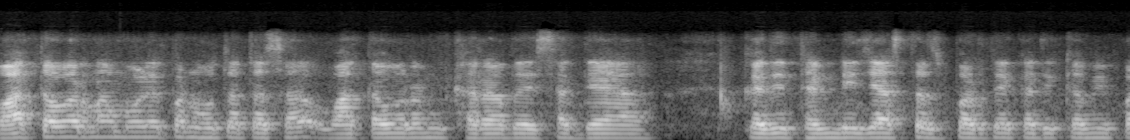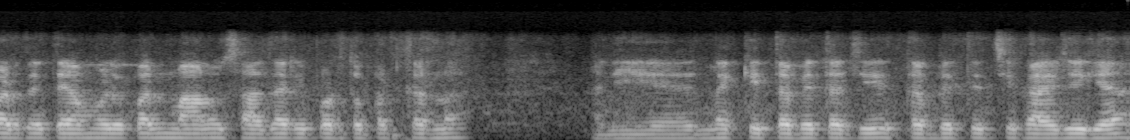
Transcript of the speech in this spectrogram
वातावरणामुळे पण होतं तसं. वातावरण खराब आहे सध्या. कधी थंडी जास्तच पडते कधी कमी पडते त्यामुळे पण माणूस आजारी पडतो पटकन. आणि नक्की तब्येताची तब्येतीची काळजी घ्या.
